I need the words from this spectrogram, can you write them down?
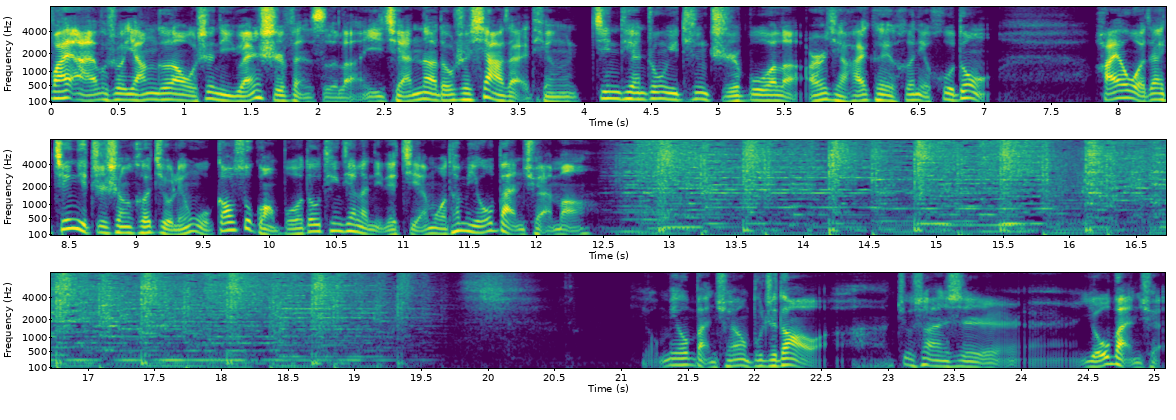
YF 说：“杨哥，我是你原始粉丝了，以前呢都是下载听，今天终于听直播了，而且还可以和你互动。”还有我在经济之声和九零五高速广播都听见了你的节目，他们有版权吗？有没有版权我不知道啊。就算是有版权，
